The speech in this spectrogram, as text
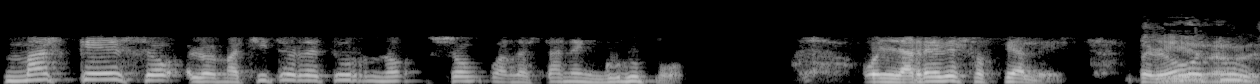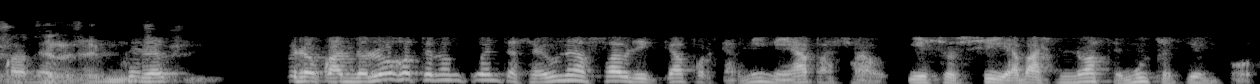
Más que eso, los machitos de turno son cuando están en grupo o en las redes sociales. Pero sí, hay muchos, sí. Pero cuando luego te lo encuentras en una fábrica, porque a mí me ha pasado, y eso sí, además no hace mucho tiempo,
